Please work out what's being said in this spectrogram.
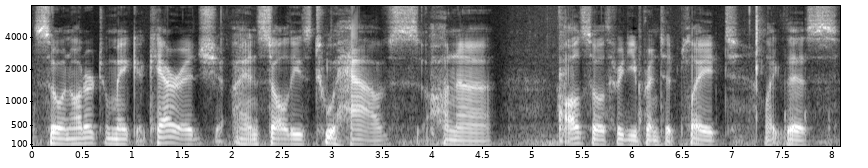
So in order to make a carriage, I install these two halves on a also 3D printed plate like this.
